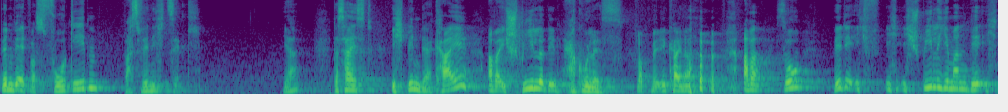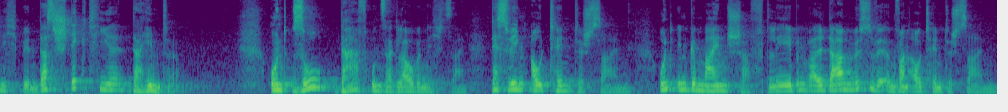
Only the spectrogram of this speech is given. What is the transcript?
wenn wir etwas vorgeben, was wir nicht sind. Ja? Das heißt, ich bin der Kai, aber ich spiele den Herkules. Glaubt mir eh keiner. aber so, ich, ich, ich spiele jemanden, der ich nicht bin. Das steckt hier dahinter. Und so darf unser Glaube nicht sein. Deswegen authentisch sein und in Gemeinschaft leben, weil da müssen wir irgendwann authentisch sein.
